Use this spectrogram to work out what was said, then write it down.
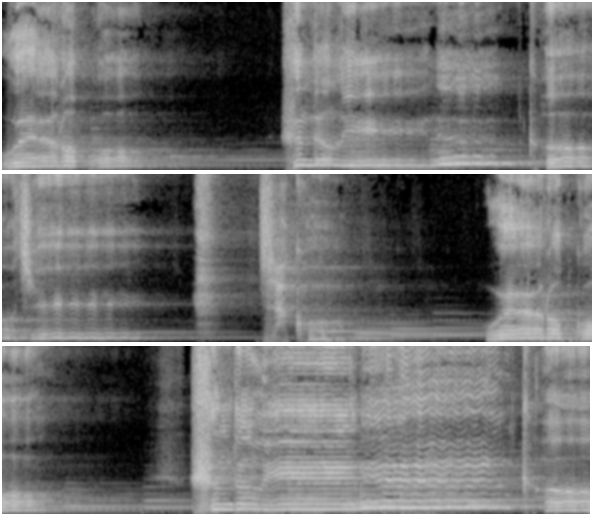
외롭고 흔들리는 거지. 자꾸 외롭고 흔들리는 거지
